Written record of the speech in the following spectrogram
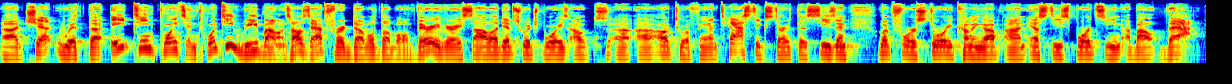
Uh, Chet with uh, 18 points and 20 rebounds. How's that for a double double? Very, very solid. Ipswich boys out, uh, out to a fantastic start this season. Look for a story coming up on SD Sports Scene about that.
